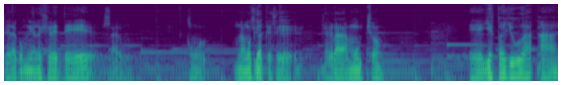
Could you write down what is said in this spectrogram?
de la comunidad LGBT, como una música que se que agrada mucho. Eh, y esto ayuda a,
